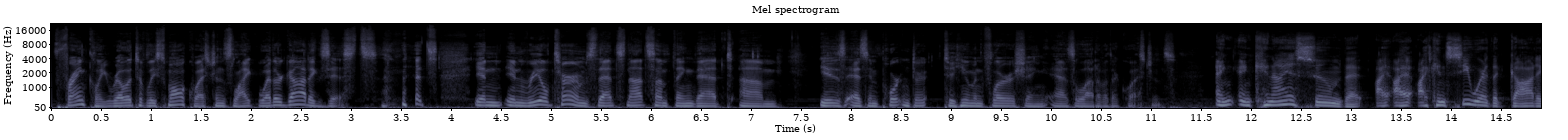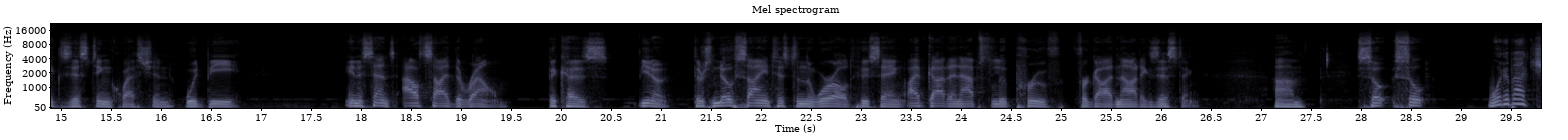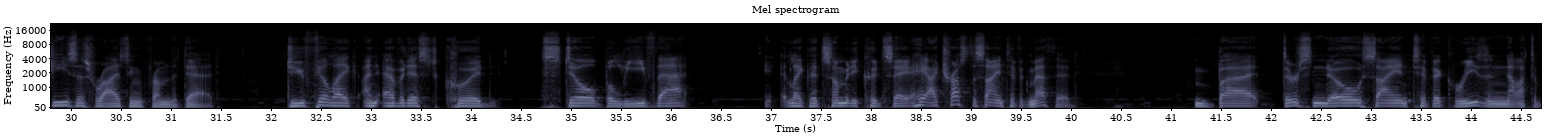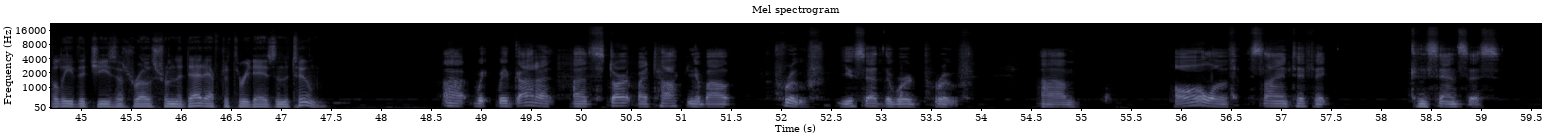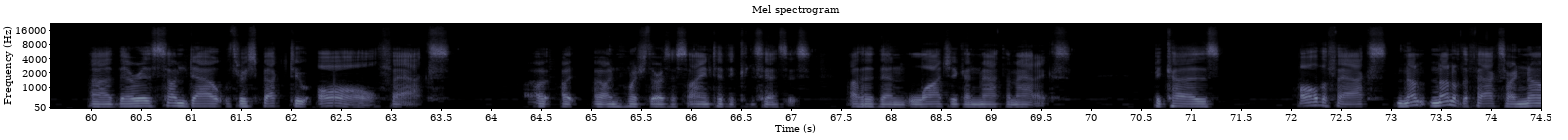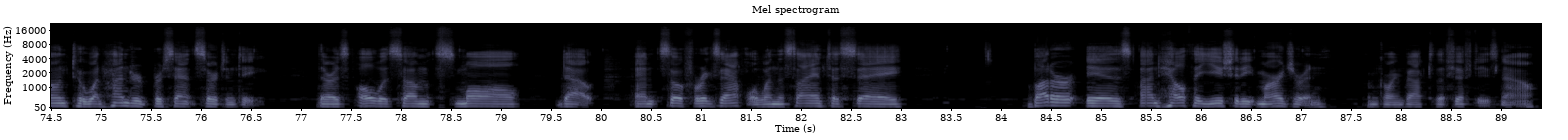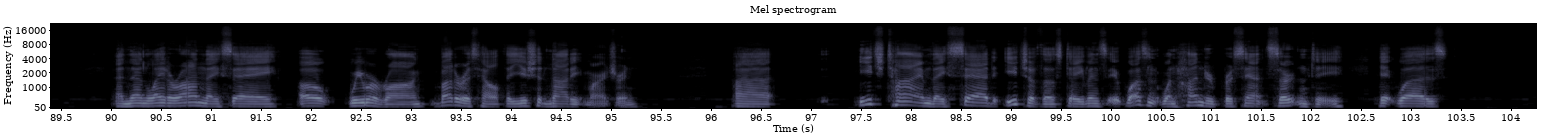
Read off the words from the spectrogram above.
frankly relatively small questions like whether God exists. that's in in real terms. That's not something that um, is as important to, to, human flourishing as a lot of other questions. And and can I assume that I, I, I can see where the God existing question would be, in a sense, outside the realm because you know there's no scientist in the world who's saying I've got an absolute proof for God not existing. Um, so so what about Jesus rising from the dead? Do you feel like an evidist could still believe that? Like that somebody could say, hey, I trust the scientific method, but there's no scientific reason not to believe that Jesus rose from the dead after three days in the tomb. Uh, we, have got to uh, start by talking about proof. You said the word proof. Um, all of scientific consensus. Uh, there is some doubt with respect to all facts uh, uh, on which there is a scientific consensus, other than logic and mathematics, because all the facts, none, none of the facts are known to 100% certainty. There is always some small doubt. And so, for example, when the scientists say butter is unhealthy, you should eat margarine, I'm going back to the 50s now. And then later on, they say, oh, we were wrong. Butter is healthy. You should not eat margarine. Uh, each time they said each of those statements, it wasn't 100% certainty. It was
